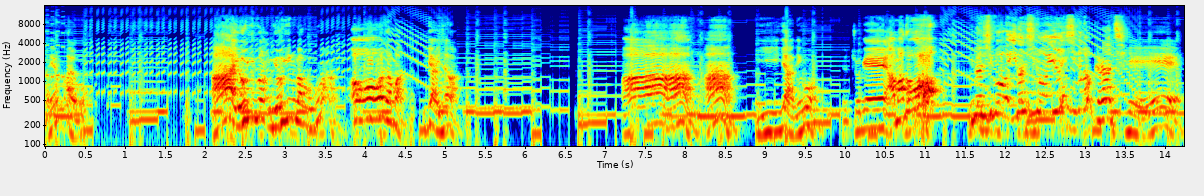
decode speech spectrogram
아니야 말고 아 여기가 여긴가 보구나 어어 어, 잠깐만 이게 아니잖아 아아아 아, 아, 이게 아니고 이쪽에 아마도 이런 식으로 이런 식으로 이런 식으로 그렇지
